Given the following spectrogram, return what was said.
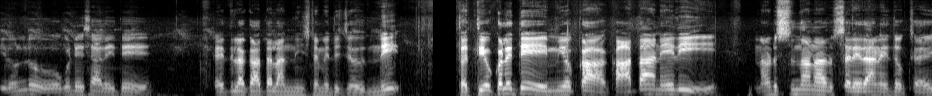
ఈ రెండు ఒకటేసారి అయితే రైతుల ఖాతాలు అందించడం అయితే జరుగుతుంది. ప్రతి ఒక్కరైతే మీ యొక్క ఖాతా అనేది నడుస్తుందా నడుస్తలేదా అనేది ఒకసారి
